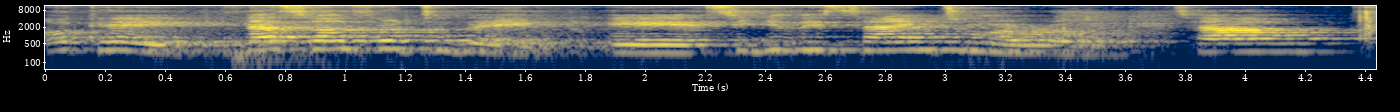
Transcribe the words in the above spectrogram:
Okay, that's all for today. Uh, see you this time tomorrow. Ciao.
